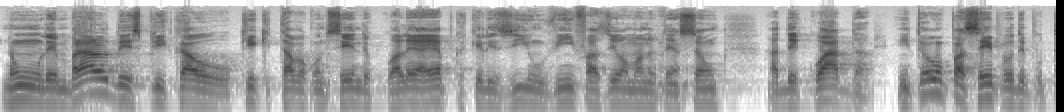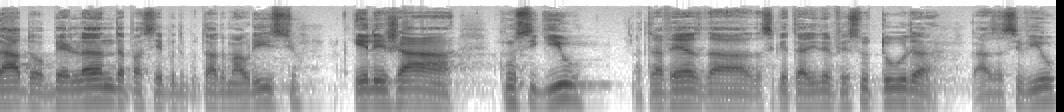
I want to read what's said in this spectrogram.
Não lembraram de explicar o que estava acontecendo, qual é a época que eles iam vir fazer uma manutenção adequada. Então eu passei para o deputado Berlanda, passei para o deputado Maurício, ele já conseguiu, através da, da Secretaria de Infraestrutura, Casa Civil,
